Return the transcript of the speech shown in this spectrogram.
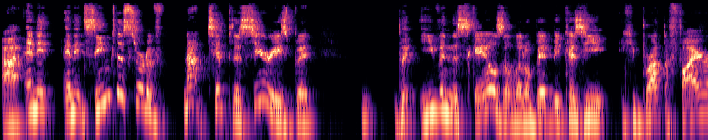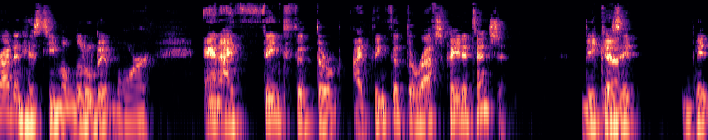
Uh, and it and it seemed to sort of not tip the series, but but even the scales a little bit because he he brought the fire out in his team a little bit more, and I think that the I think that the refs paid attention because Yeah. it that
